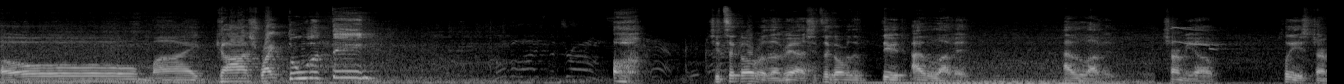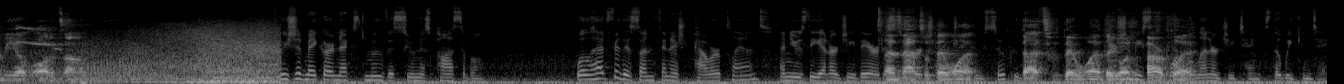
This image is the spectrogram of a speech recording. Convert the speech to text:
Oh my gosh, right through the thing! Oh, she took over them. Yeah, she took over the dude. I love it. I love it. Turn me up. Please turn me up all the time. We should make our next move as soon as possible. We'll head for this unfinished power plant and use the energy there to And that's what they want. That's what they want. They're there going to the power plant. energy tanks that we can take.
